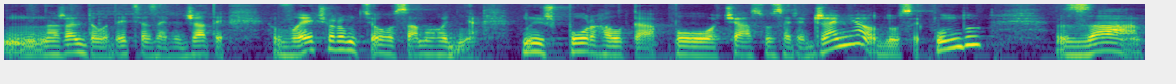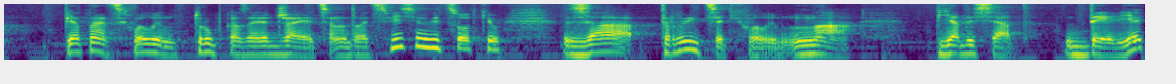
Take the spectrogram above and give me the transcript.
на жаль, доведеться заряджати вечором цього самого дня. Ну і шпоргалка по часу заряджання, одну секунду. За 15 хвилин трубка заряджається на 28%, за 30 хвилин на 59%,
